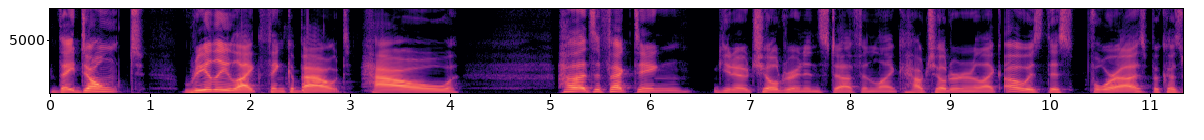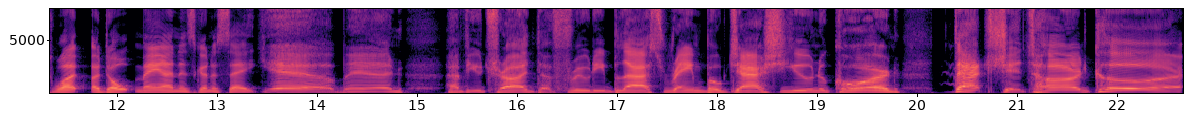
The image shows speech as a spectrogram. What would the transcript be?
they don't really like think about how how that's affecting you know children and stuff and like how children are like oh is this for us? Because what adult man is going to say yeah man have you tried the fruity blast rainbow dash unicorn? That shit's hardcore.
